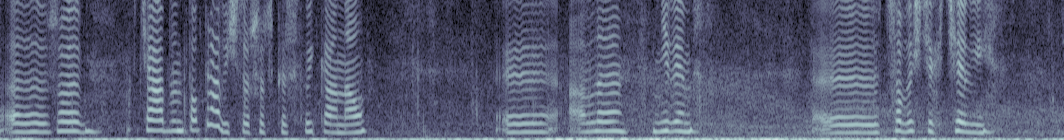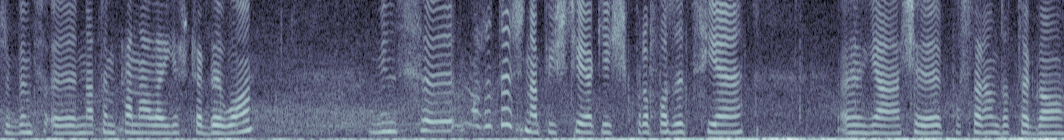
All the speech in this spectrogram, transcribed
e, że chciałabym poprawić troszeczkę swój kanał, e, ale nie wiem, co byście chcieli, żebym na tym kanale jeszcze było. Więc może też napiszcie jakieś propozycje. E, Ja się postaram do tego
